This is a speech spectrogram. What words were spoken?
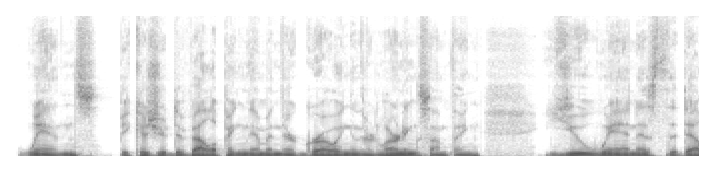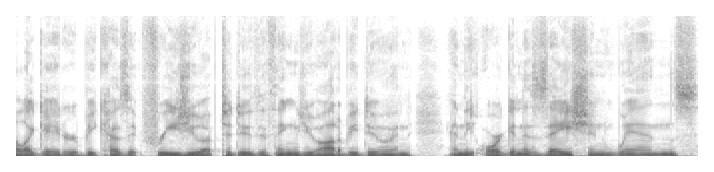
wins because you're developing them and they're growing and they're learning something. You win as the delegator because it frees you up to do the things you ought to be doing, and the organization wins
